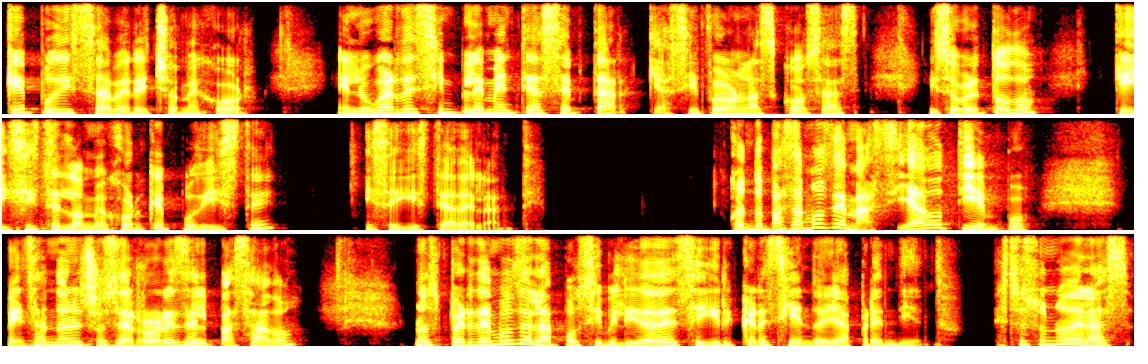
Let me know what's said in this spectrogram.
qué pudiste haber hecho mejor, en lugar de simplemente aceptar que así fueron las cosas y sobre todo que hiciste lo mejor que pudiste y seguiste adelante. Cuando pasamos demasiado tiempo pensando en nuestros errores del pasado, nos perdemos de la posibilidad de seguir creciendo y aprendiendo. Esto es una de las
